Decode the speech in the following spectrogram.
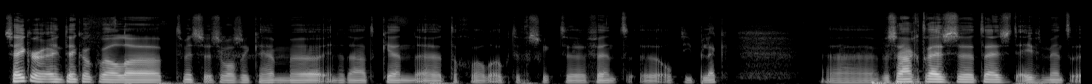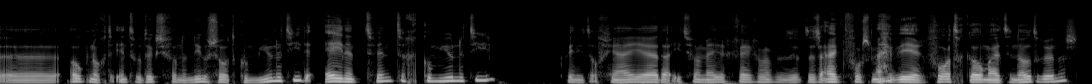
Zeker, en ik denk ook wel, uh, tenminste zoals ik hem uh, inderdaad ken, uh, toch wel ook de geschikte vent op die plek. we zagen tijdens, tijdens het evenement ook nog de introductie van een nieuw soort community, de 21 community. Ik weet niet of jij daar iets van meegekregen hebt. Het is eigenlijk volgens mij weer voortgekomen uit de noodrunners.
